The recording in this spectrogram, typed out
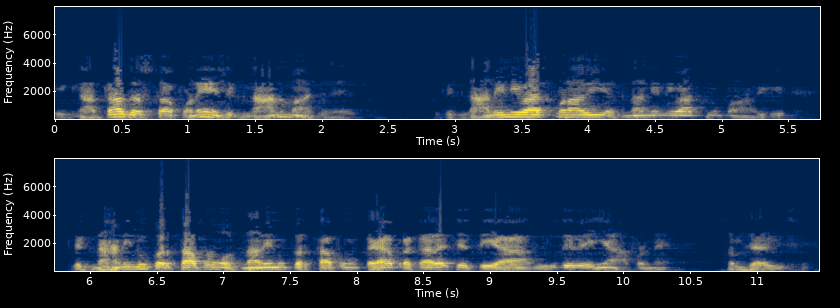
એ જ્ઞાતા દ્રષ્ટાપણે જ, જ્ઞાનમાં જ રહે છે. જ્ઞાનીની વાત પણ આવી, અજ્ઞાનીની વાતનું પણ આવી. એટલે જ્ઞાનીનું કરતાપણું અજ્ઞાનીનું કરતાપણું કયા પ્રકારે છે તે આ ગુરુદેવે અહીંયા આપણને સમજાવ્યું છે.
